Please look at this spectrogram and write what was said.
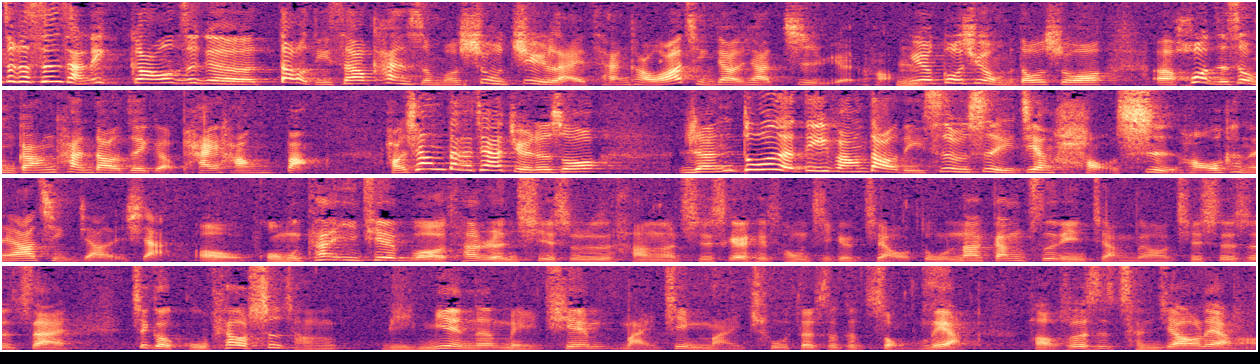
这个生产力高，这个到底是要看什么数据来参考？我要请教一下智远哈，因为过去我们都说，呃，或者是我们刚刚看到这个排行榜，好像大家觉得说，人多的地方到底是不是一件好事？好，我可能要请教一下。哦，我们看 ETF 哦，它人气是不是夯啊？其实可以从几个角度。那刚之琳讲的哦，其实是在这个股票市场里面呢，每天买进买出的这个总量。好，所以是成交量啊。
